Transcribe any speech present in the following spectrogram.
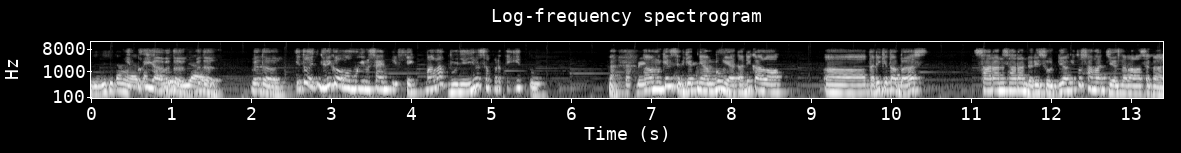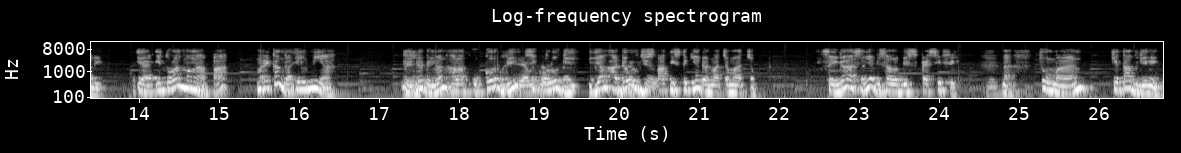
Jadi kita nggak. Iya betul betul betul. Itu jadi kalau ngomongin saintifik malah bunyinya seperti itu. Nah Tapi, uh, mungkin sedikit nyambung ya tadi kalau uh, tadi kita bahas saran-saran dari zodiak itu sangat general sekali. Ya itulah mengapa mereka nggak ilmiah beda dengan alat ukur di ya, psikologi betul, betul. yang ada uji statistiknya dan macam-macam sehingga hasilnya bisa lebih spesifik. Hmm. Nah, cuman kita begini,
